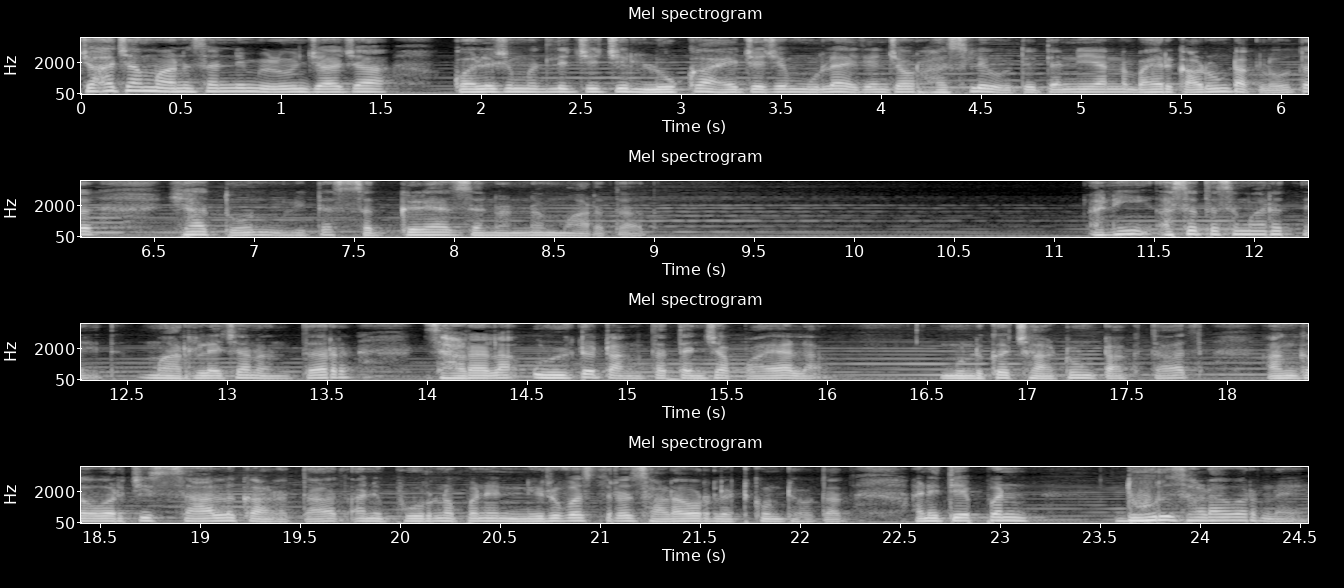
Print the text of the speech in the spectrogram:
ज्या ज्या माणसांनी मिळून ज्या ज्या कॉलेजमधले जे जे लोक आहेत जे जे मुलं आहेत त्यांच्यावर हसले होते त्यांनी यांना बाहेर काढून टाकलं होतं ह्या दोन मुली त्या सगळ्या जणांना मारतात. आणि असं तसं मारत नाहीत. मारल्याच्या नंतर झाडाला उलटं टांगतात त्यांच्या पायाला. मुंडकं छाटून टाकतात अंगावरची साल काढतात आणि पूर्णपणे निर्वस्त्र झाडावर लटकून ठेवतात. आणि ते पण दूर झाडावर नाही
